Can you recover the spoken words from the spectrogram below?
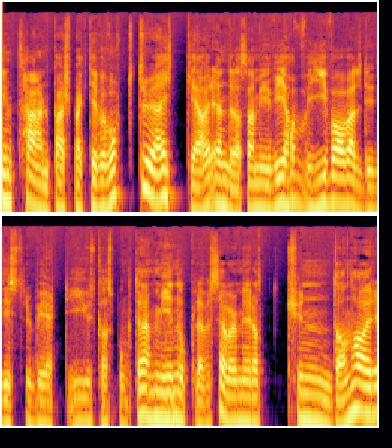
Internperspektivet vårt tror jeg ikke har endra seg mye. Vi, har, vi, var veldig distribuert i utgangspunktet. Min opplevelse er vel mer at kundene har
